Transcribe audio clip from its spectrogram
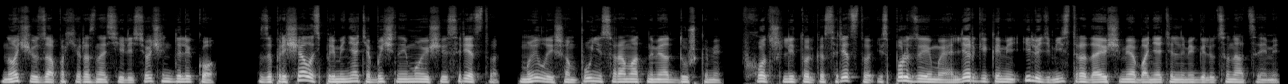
ночью запахи разносились очень далеко. Запрещалось применять обычные моющие средства, мыло и шампуни с ароматными отдушками. В ход шли только средства, используемые аллергиками и людьми, страдающими обонятельными галлюцинациями.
